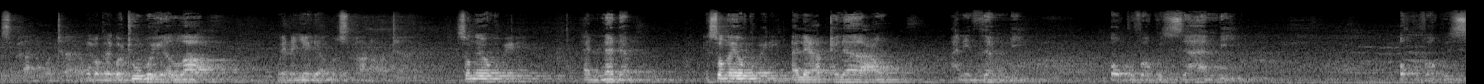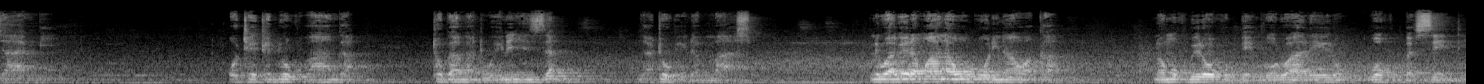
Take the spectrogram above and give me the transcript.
Subhanahu wataala mubakaliga otuubu ila llah wenenya eri allah subhanahu wataala ensonga yokubiri annadamu ensonga yokubiri aliqilaau ani dhambi okuva ku zambi. Okuva ku zambi otekeddwa okubanga togamba nti wenenyeza ngaate ogenda mu maaso. Niwabeera mwanawo gwoolina awaka nomukubira okubba enva olwaleero oba okubba sente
